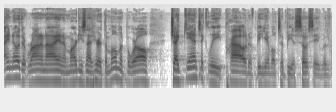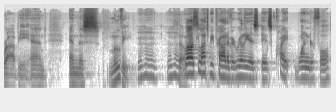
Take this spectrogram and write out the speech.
I know that Ron and I, and Marty's not here at the moment, but we're all gigantically proud of being able to be associated with Robbie and, and this movie. So- Well, it's a lot to be proud of. It really is, is quite wonderful.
